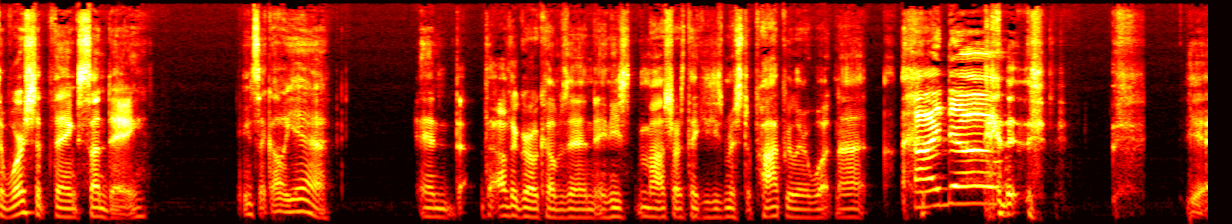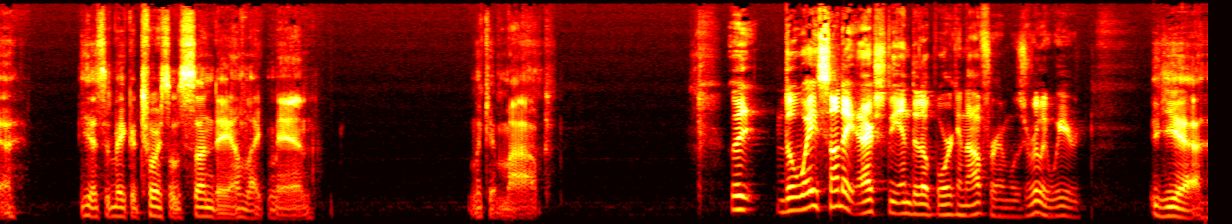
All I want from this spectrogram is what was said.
the worship thing Sunday." And He's like, "Oh yeah," and the- the other girl comes in and he's Mob starts thinking he's Mister Popular or whatnot. I know. It, yeah, he has to make a choice on Sunday. I'm like, man, look at Mob. But the way Sunday actually ended up working out for him was really weird. Yeah,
